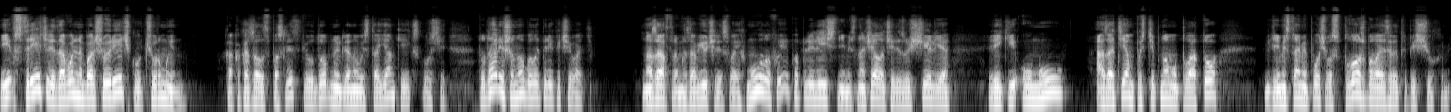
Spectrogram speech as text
и встретили довольно большую речку Чурмын, как оказалось впоследствии удобную для новой стоянки и экскурсий. Туда решено было перекочевать. На завтра мы завьючили своих мулов и поплелись с ними сначала через ущелье реки Уму, а затем по степному плато, где местами почва сплошь была изрыта песчухами.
